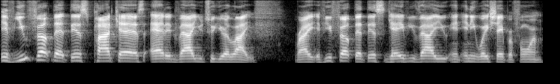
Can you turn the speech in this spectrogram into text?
if you felt that this podcast added value to your life right? If you felt that this gave you value in any way shape or form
